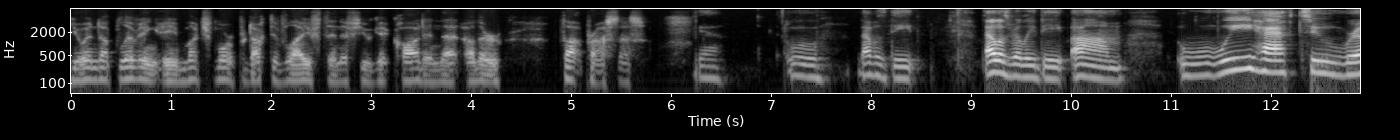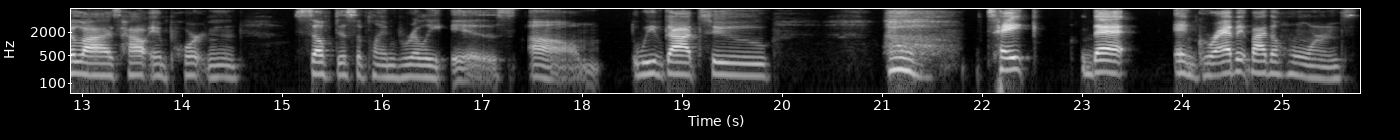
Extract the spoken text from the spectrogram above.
you end up living a much more productive life than if you get caught in that other thought process. Yeah. Ooh, that was deep. That was really deep. Um, we have to realize how important self-discipline really is. Um, we've got to take that and grab it by the horns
